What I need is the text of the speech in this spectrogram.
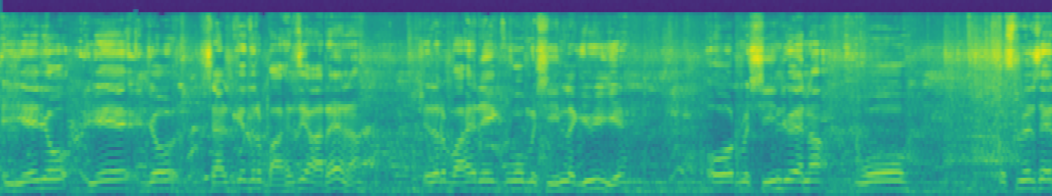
ये जो ये जो सेल्ट के इधर बाहर से आ रहा है ना, इधर बाहर एक वो मशीन लगी हुई है और मशीन जो है ना, वो उसमें से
